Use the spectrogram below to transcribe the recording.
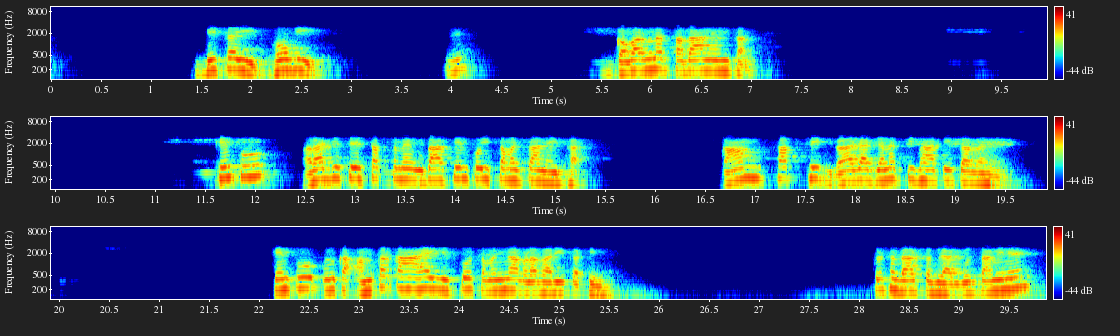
विषयी भोगी हम्म, गवर्नर तदानंदन किंतु राज्य से सब समय उदासीन कोई समझता नहीं था। काम सब ठीक, राजा जनक की भांति कर रहे हैं। किंतु उनका अंतर कहाँ है, इसको समझना बड़ा भारी कठिन है। कृष्णदास कविराज गोस्वामी ने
